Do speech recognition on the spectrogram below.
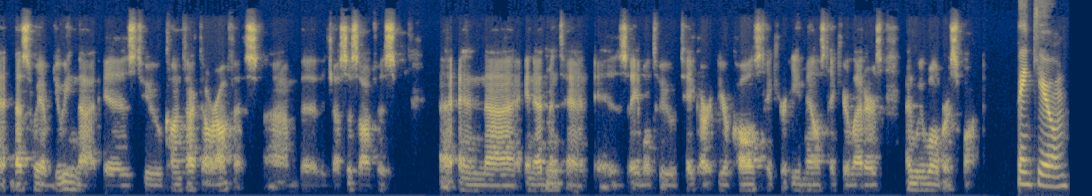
uh, best way of doing that is to contact our office, um, the, the Justice Office. Uh, in uh, in Edmonton is able to take our your calls, take your emails, take your letters, and we will respond. Thank you.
